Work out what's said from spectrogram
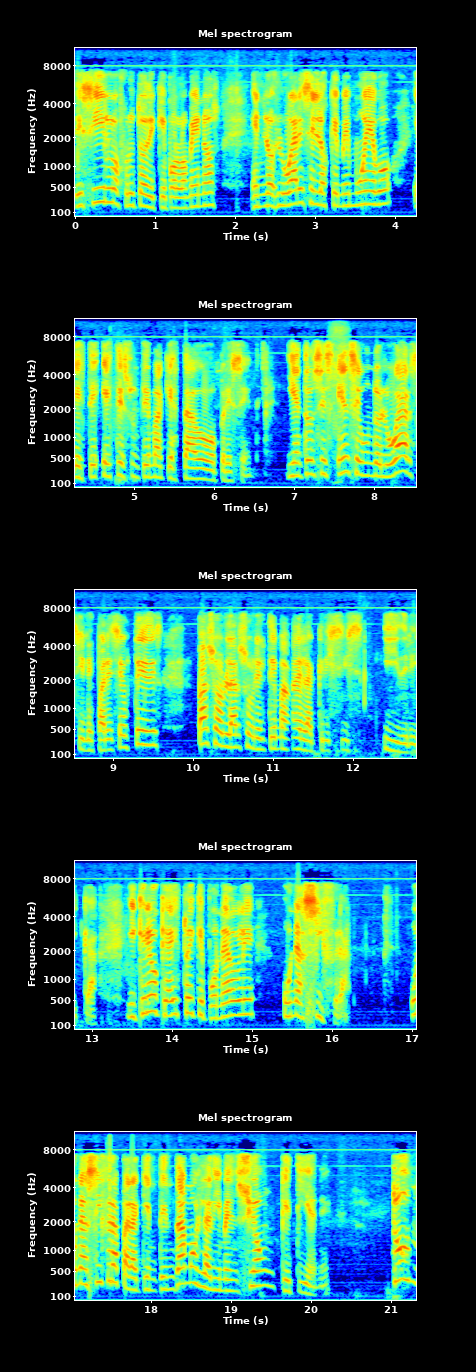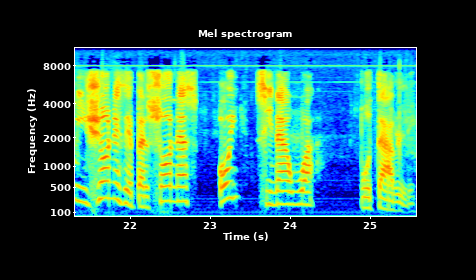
decirlo, fruto de que por lo menos en los lugares en los que me muevo, este, este es un tema que ha estado presente. Y entonces, en segundo lugar, si les parece a ustedes, paso a hablar sobre el tema de la crisis hídrica. Y creo que a esto hay que ponerle una cifra, una cifra para que entendamos la dimensión que tiene dos millones de personas hoy sin agua potable.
